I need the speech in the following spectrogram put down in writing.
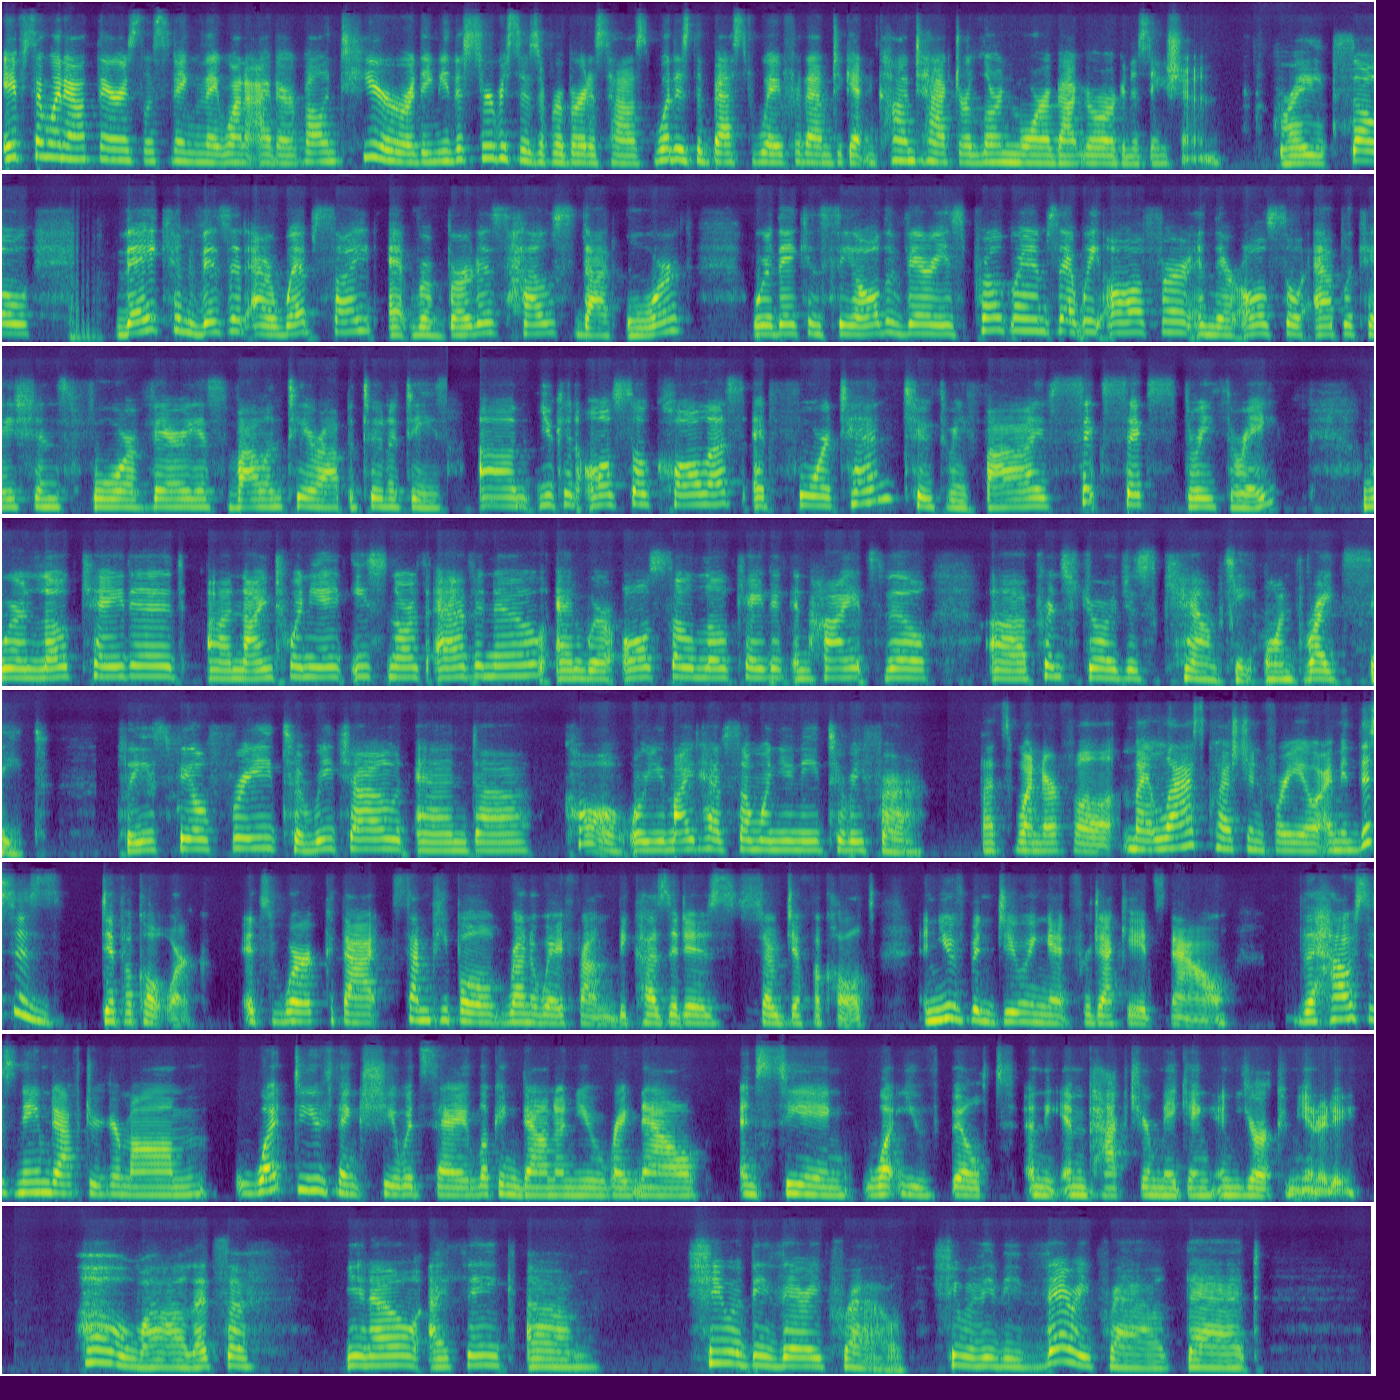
If someone out there is listening, they want to either volunteer or they need the services of Roberta's House, what is the best way for them to get in contact or learn more about your organization? Great. So they can visit our website at robertashouse.org where they can see all the various programs that we offer. And there are also applications for various volunteer opportunities. Um, you can also call us at 410 235 6633. We're located on 928 East North Avenue, and we're also located in Hyattsville, uh, Prince George's County on Brightseat. Please feel free to reach out and uh, call, or you might have someone you need to refer. That's wonderful. My last question for you I mean, this is difficult work. It's work that some people run away from because it is so difficult. And you've been doing it for decades now. The house is named after your mom. What do you think she would say looking down on you right now and seeing what you've built and the impact you're making in your community? Oh, wow. That's a you know, I think um, she would be very proud. She would be very proud that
